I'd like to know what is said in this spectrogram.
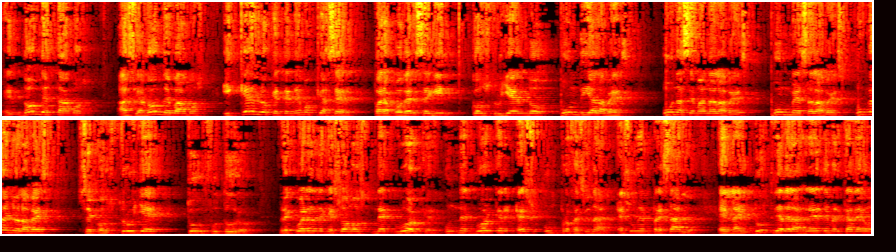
en dónde estamos, hacia dónde vamos y qué es lo que tenemos que hacer para poder seguir construyendo un día a la vez, una semana a la vez, un mes a la vez, un año a la vez. Se construye tu futuro. Recuerda que somos networker. Un networker es un profesional, es un empresario en la industria de las redes de mercadeo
